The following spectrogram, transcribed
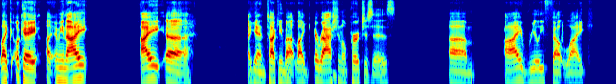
Like, okay, I, I mean, I I uh again talking about like irrational purchases. Um I really felt like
